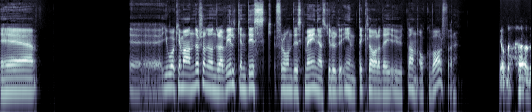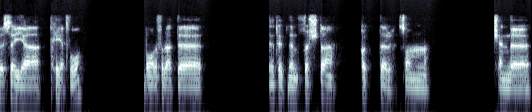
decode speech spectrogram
Eh, eh, Joakim Andersson undrar vilken disk från Discmania skulle du inte klara dig utan och varför? Jag behöver säga P2. Bara för att eh, det är typ den första putter som kände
